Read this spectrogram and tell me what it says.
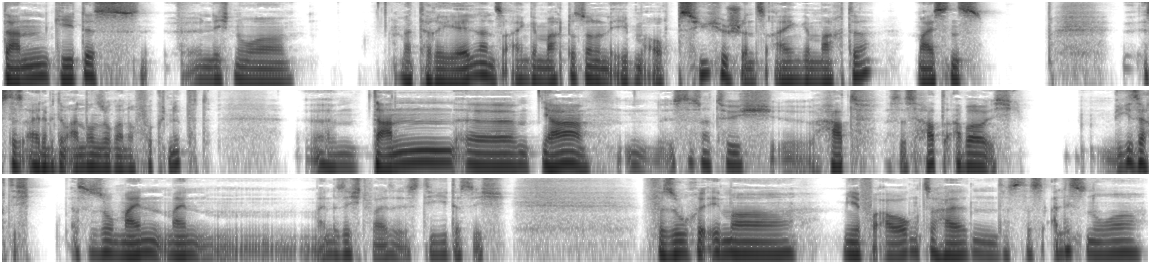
dann geht es nicht nur materiell ans Eingemachte, sondern eben auch psychisch ins Eingemachte. Meistens ist das eine mit dem anderen sogar noch verknüpft ähm, dann äh, ja, ist es natürlich äh, hart. Es ist hart, aber ich, wie gesagt, ich, also so mein, mein, meine Sichtweise ist die, dass ich versuche immer mir vor Augen zu halten, dass das alles nur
